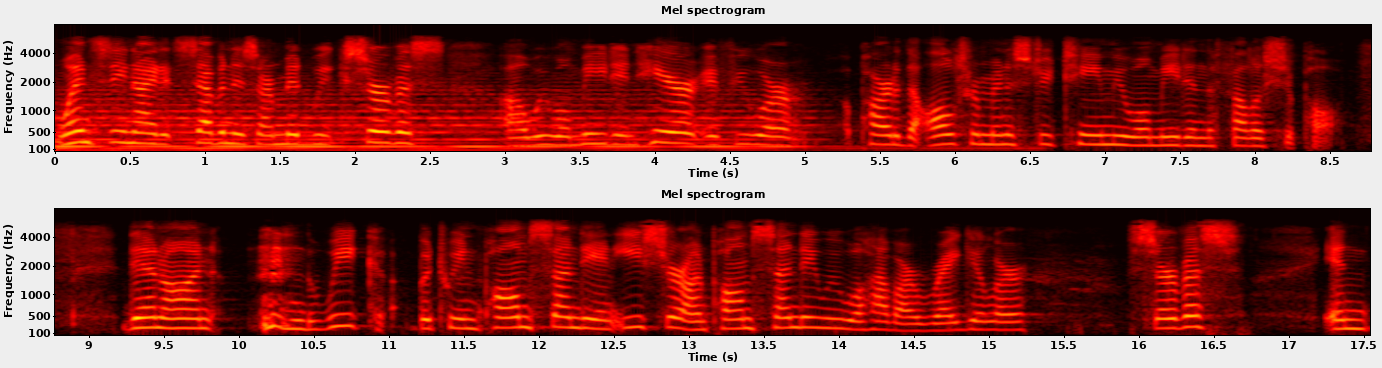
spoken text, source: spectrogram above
Wednesday night at 7 is our midweek service. Uh, we will meet in here. If you are a part of the altar ministry team, you will meet in the fellowship hall. Then on the week between Palm Sunday and Easter, on Palm Sunday, we will have our regular service. In,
